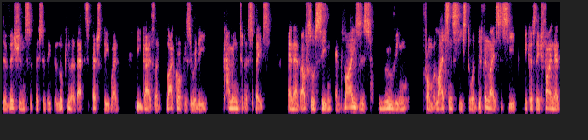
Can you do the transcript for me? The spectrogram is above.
divisions specifically looking at that, especially when the guys like BlackRock is already coming to the space. And I've also seen advisors moving from licensees to a different licensee because they find that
